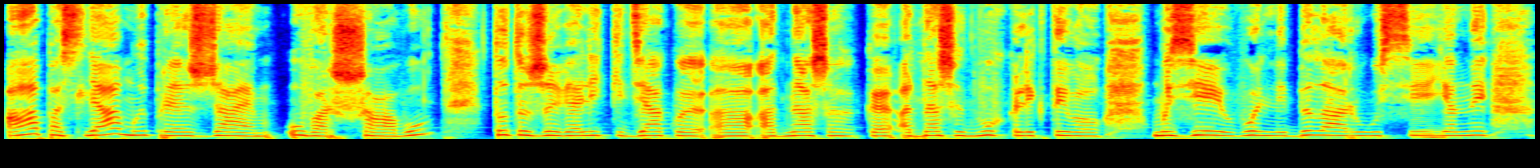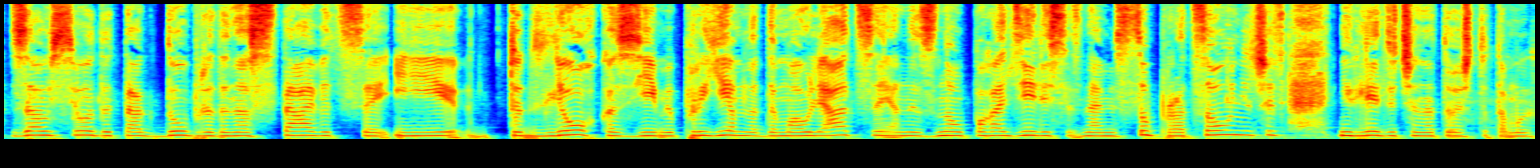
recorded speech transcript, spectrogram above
А пасля мы прыязджаем у варшаву. Тут уже вялікі дзякуй ад наших ад наших двух калектываў музею вольнай беларусі. Яны заўсёды так добра да нас ставяцца і тут лёгка з імі прыемна дамаўляцца. Яны зноў пагадзіліся з намі супрацоўнічаць нягледзячы на тое что там іх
